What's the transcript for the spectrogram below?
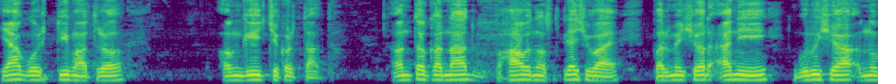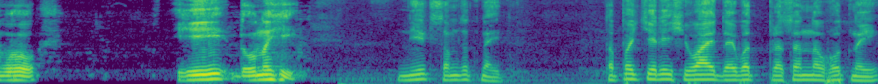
या गोष्टी मात्र अंगी चिकटतात. अंतकरणात भाव नसल्याशिवाय परमेश्वर आणि गुरुशा अनुभव ही दोनही नीट समजत नाहीत. तपश्चर्येशिवाय दैवत प्रसन्न होत नाही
